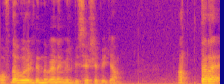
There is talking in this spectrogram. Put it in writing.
of the world എന്ന് വേണമെങ്കിൽ വിശേഷിപ്പിക്കാം. അത്ര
